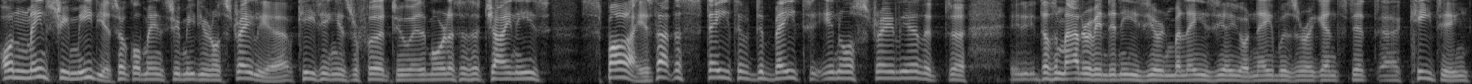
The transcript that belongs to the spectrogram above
on mainstream media, so-called mainstream media in Australia, Keating is referred to more or less as a Chinese spy. Is that the state of debate in Australia? That uh, it doesn't matter if Indonesia and Malaysia, your neighbours, are against it. Uh, Keating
